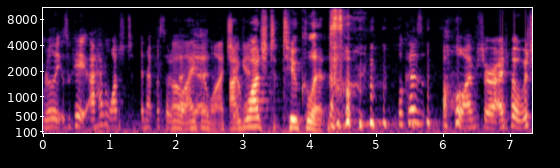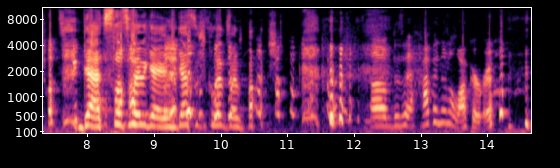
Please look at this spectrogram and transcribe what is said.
Really, it's okay. I haven't watched an episode of Oh, that I've yet. been watching. I've it. watched two clips. Well, because oh, I'm sure I know which ones. You Guess. Let's play the game. Guess which clips I've watched. um, does it happen in a locker room?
